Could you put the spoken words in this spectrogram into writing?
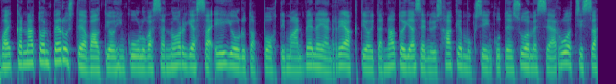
Vaikka Naton perustajavaltioihin kuuluvassa Norjassa ei jouduta pohtimaan Venäjän reaktioita NATO-jäsenyyshakemuksiin, kuten Suomessa ja Ruotsissa,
